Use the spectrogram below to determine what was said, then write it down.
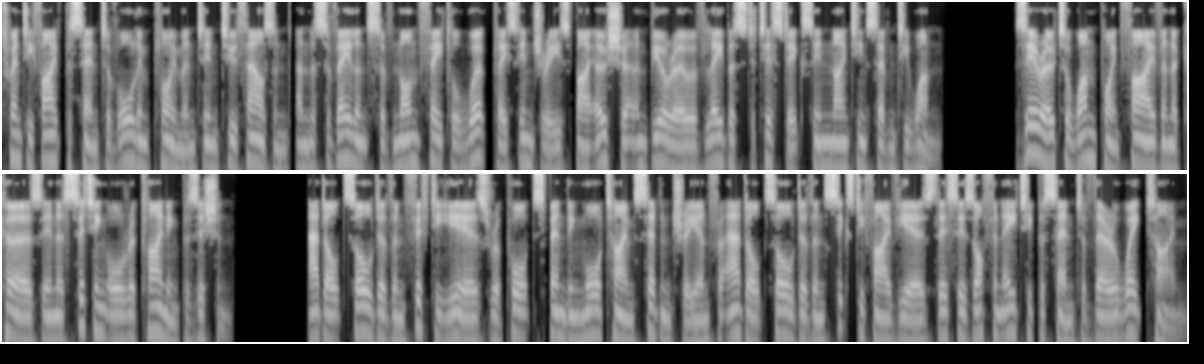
25% of all employment in 2000 and the surveillance of non-fatal workplace injuries by OSHA and Bureau of Labor Statistics in 1971. 0 to 1.5 and occurs in a sitting or reclining position. Adults older than 50 years report spending more time sedentary and for adults older than 65 years this is often 80% of their awake time.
